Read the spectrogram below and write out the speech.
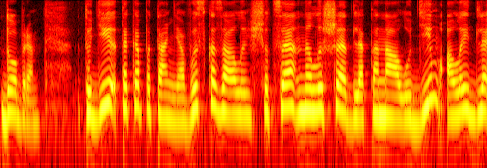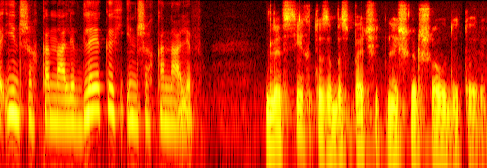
Добре, тоді таке питання. Ви сказали, що це не лише для каналу Дім, але й для інших каналів. Для яких інших каналів? Для всіх, хто забезпечить найширшу аудиторію.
